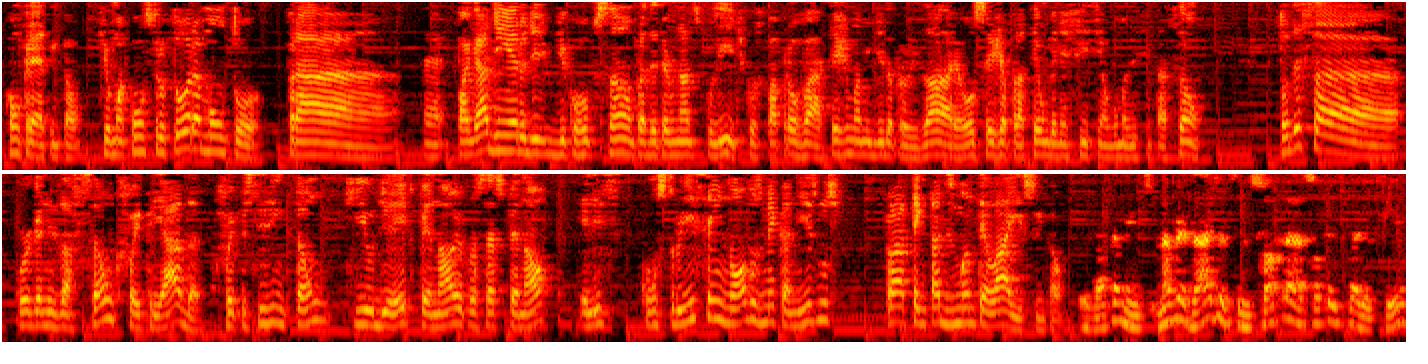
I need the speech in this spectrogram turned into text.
concreto, então, que uma construtora montou para pagar dinheiro de, de corrupção para determinados políticos para aprovar, seja uma medida provisória ou seja para ter um benefício em alguma licitação, toda essa organização que foi criada, foi preciso então que o direito penal e o processo penal eles construíssem novos mecanismos para tentar desmantelar isso, então. Exatamente. Na verdade, assim, só para só esclarecer,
